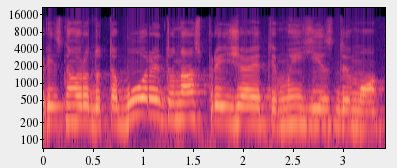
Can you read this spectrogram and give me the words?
Різного роду табори до нас приїжджають, і ми їздимо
